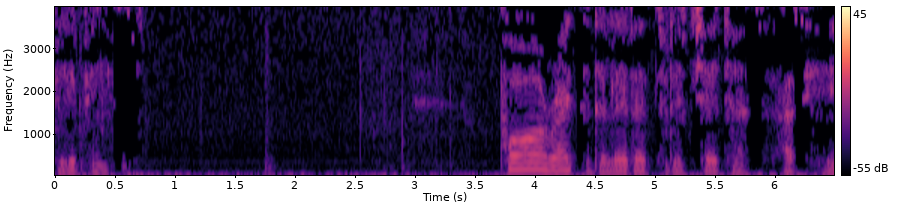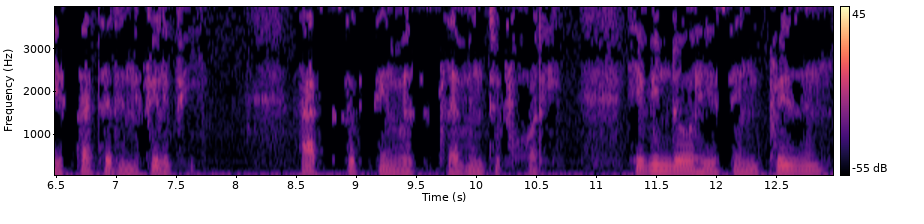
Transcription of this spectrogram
Philippians. Paul writes the letter to the church as, as he started in Philippi, Acts 16, verses 11 to 40. Even though he's in prison,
